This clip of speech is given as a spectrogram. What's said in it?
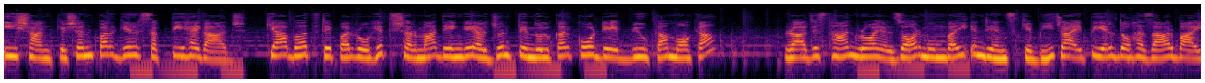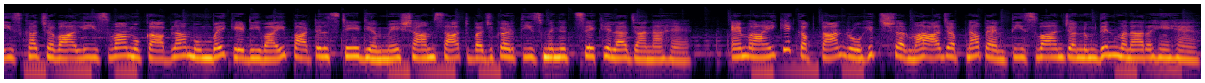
ईशान किशन पर गिर सकती है गाज। क्या बर्थडे पर रोहित शर्मा देंगे अर्जुन तेंदुलकर को डेब्यू का मौका? राजस्थान रॉयल्स और मुंबई इंडियंस के बीच आईपीएल 2022 का चवालीसवा मुकाबला मुंबई के डीवाई पाटिल स्टेडियम में शाम सात बजकर तीस मिनट से खेला जाना है। एमआई के कप्तान रोहित शर्मा आज अपना पैंतीसवा जन्मदिन मना रहे हैं।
